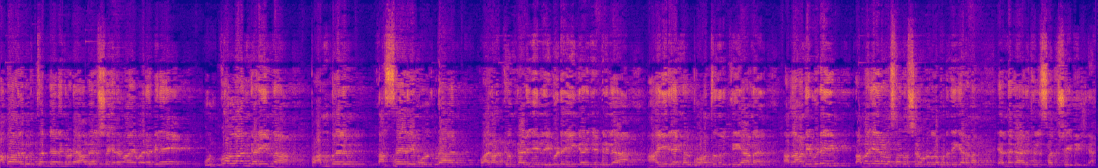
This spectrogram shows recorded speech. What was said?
അപാലവൃത്തന്റെ നിങ്ങളുടെ ആവേശകരമായ വരവിനെ ഉൾക്കൊള്ളാൻ കഴിയുന്ന പന്തലും കസേരയും ഉൾടാൻ പലർക്കും കഴിഞ്ഞില്ല. ഇവിടെയും കഴിഞ്ഞിട്ടില്ല. ആയിരങ്ങൾ പുറത്തു നിൽക്കുകയാണ്. അതാണ് ഇവിടെയും നവകേരള സദസ്സിനോടുള്ള പ്രതികരണം എന്ന കാര്യത്തിൽ സംശയമില്ല.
